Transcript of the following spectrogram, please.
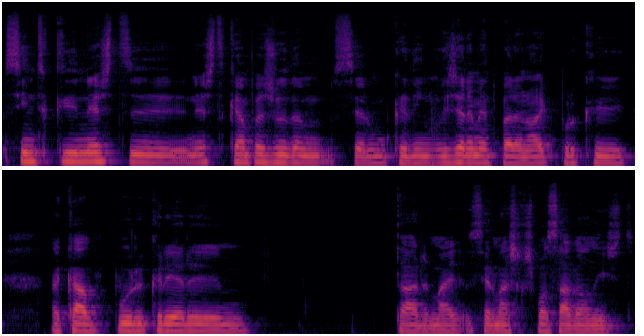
sinto que neste, neste campo ajuda-me ser um bocadinho ligeiramente paranoico porque acabo por querer estar mais, ser mais responsável nisto.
